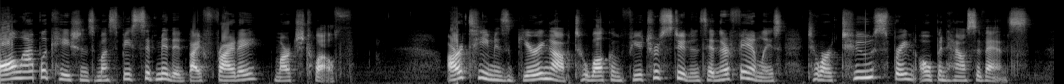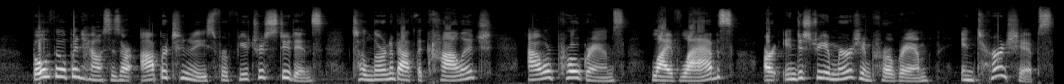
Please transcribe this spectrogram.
All applications must be submitted by Friday, March 12th. Our team is gearing up to welcome future students and their families to our two spring open house events. Both open houses are opportunities for future students to learn about the college, our programs, live labs, our industry immersion program, internships,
